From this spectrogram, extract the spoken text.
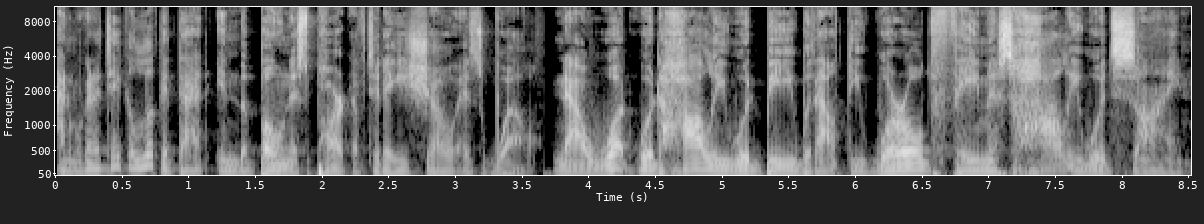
And we're going to take a look at that in the bonus part of today's show as well. Now, what would Hollywood be without the world famous Hollywood sign?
